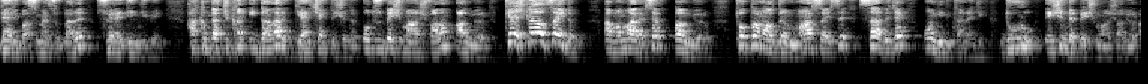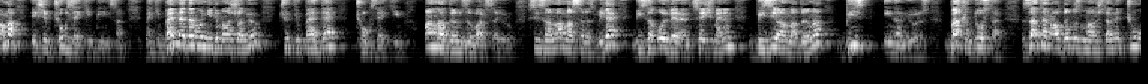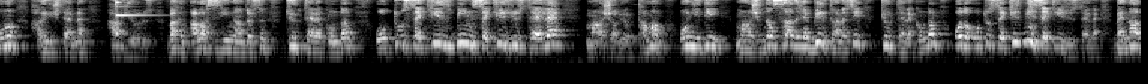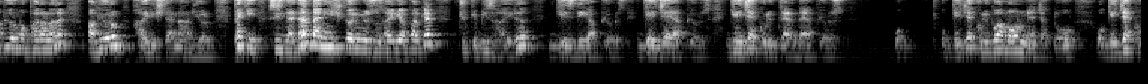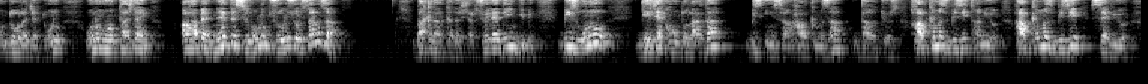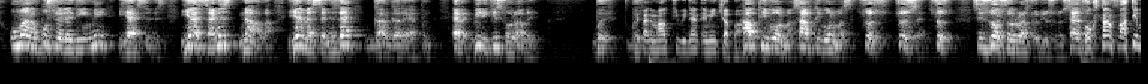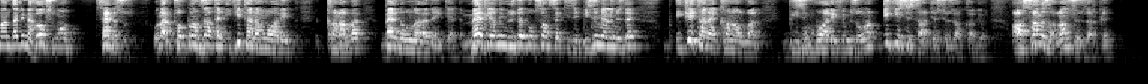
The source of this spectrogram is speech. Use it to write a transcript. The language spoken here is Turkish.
Değerli basın mensupları söylediğim gibi. Hakkımda çıkan iddialar gerçek dışıdır. 35 maaş falan almıyorum. Keşke alsaydım. Ama maalesef almıyorum. Toplam aldığım maaş sayısı sadece 17 tanecik. Doğru eşim de 5 maaş alıyor ama eşim çok zeki bir insan. Peki ben neden 17 maaş alıyorum? Çünkü ben de çok zekiyim. Anladığınızı varsayıyorum. Siz anlamazsanız bile bize oy veren seçmenin bizi anladığına biz inanıyoruz. Bakın dostlar zaten aldığımız maaşların çoğunu hayır işlerine harcıyoruz. Bakın Allah sizi inandırsın Türk Telekom'dan 38.800 TL maaş alıyor. Tamam 17 maaşımdan sadece bir tanesi Türk Telekom'dan o da 38.800 TL. Ben ne yapıyorum o paraları? Alıyorum hayır işlerine harcıyorum. Peki siz neden beni hiç görmüyorsunuz hayır yaparken? Çünkü biz hayrı gizli yapıyoruz. Gece yapıyoruz. Gece kulüplerinde yapıyoruz. O, o gece kulübü ama olmayacaktı. O, o gece konuda olacaktı. Onu, onu montajdayım. Aha ben neredesin oğlum soru sorsanıza. Bakın arkadaşlar söylediğim gibi biz onu gece kondularda biz insan halkımıza dağıtıyoruz. Halkımız bizi tanıyor. Halkımız bizi seviyor. Umarım bu söylediğimi yersiniz. Yerseniz ne ala. Yemezseniz de gargara yapın. Evet bir iki soru alayım. Buyur. buyur. Efendim Halk TV'den Emin Çapa. Halk TV olmaz. Halk TV olmaz. Sus. Sus sen. Sus. Siz zor sorular soruyorsunuz. Sen sus. Fox'tan Fatih Mandalina. Fox mu? Sen de sus. Ulan toplam zaten iki tane muhalif kanal var. Ben de onlara denk geldim. Medyanın yüzde 98'i bizim elimizde. iki tane kanal var. Bizim muhalifimiz olan ikisi sadece söz hakkı alıyor. Alsanıza lan söz hakkı.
